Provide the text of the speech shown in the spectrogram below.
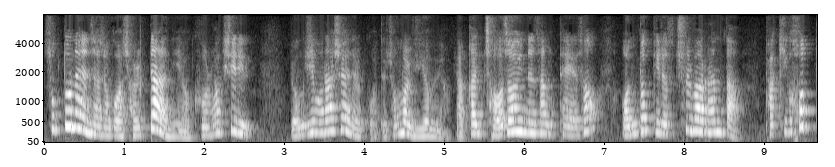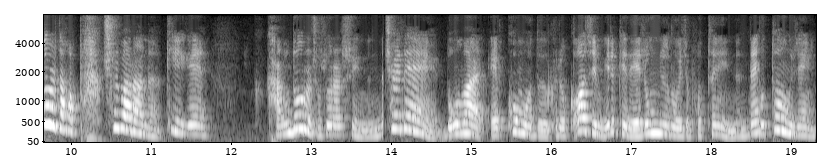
속도 내는 자전거가 절대 아니에요. 그걸 확실히 명심을 하셔야 될 것 같아요. 정말 위험해요. 약간 젖어 있는 상태에서 언덕길에서 출발을 한다. 바퀴가 헛돌다가 팍 출발하는. 특히 이게 그 강도를 조절할 수 있는데 최대 노말, 에코 모드 그리고 꺼짐 이렇게 네 종류로 이제 버튼이 있는데 보통 이제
